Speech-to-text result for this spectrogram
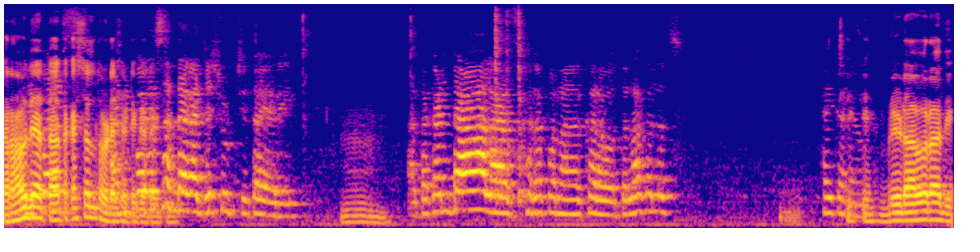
करावं दे आणि आता, आता कशाला थोड्यासाठी आणि परत करायचं? संध्याकाळच्या शूटची तयारी. हम्म. आता कंटाळा आला आज खरं पण करावं तर लागलच. हाय का ठीक नाही आहे ब्रेड आवर आधी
